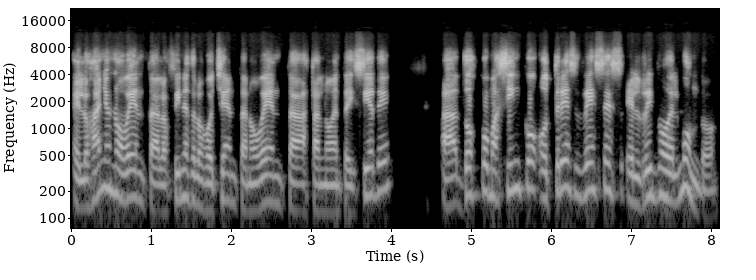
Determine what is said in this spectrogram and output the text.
en los años 90, a los fines de los 80, 90, hasta el 97, a 2,5 o 3 veces el ritmo del mundo.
